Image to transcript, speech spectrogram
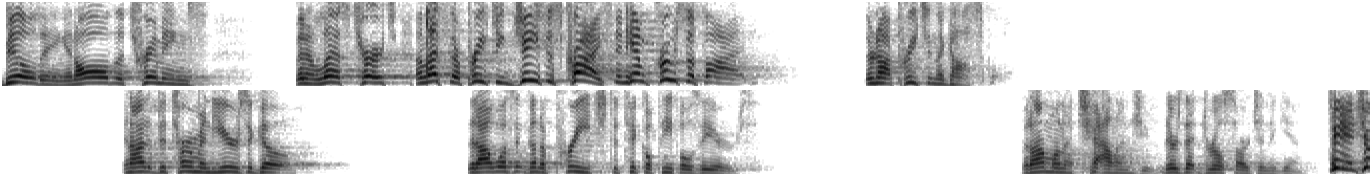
building and all the trimmings. But unless, church, unless they're preaching Jesus Christ and Him crucified, they're not preaching the gospel. And I determined years ago that I wasn't going to preach to tickle people's ears. But I'm going to challenge you. There's that drill sergeant again. Attention!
